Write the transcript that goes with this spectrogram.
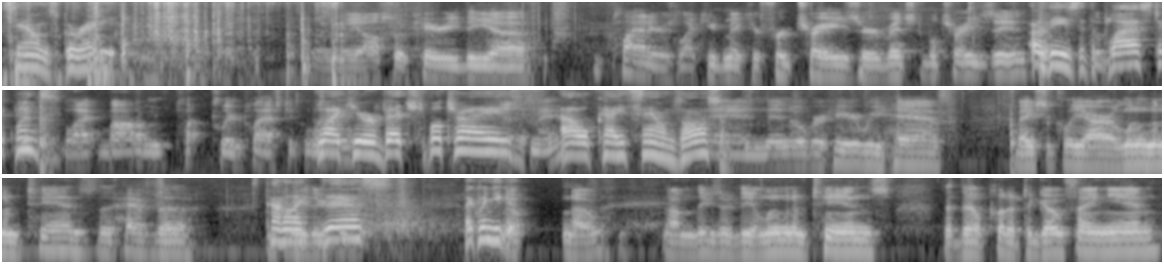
sounds great. And we also carry the uh, platters like you'd make your fruit trays or vegetable trays in. Are these the black- plastic yeah, ones? Black bottom, pl- clear plastic lid. Like your vegetable trays? Yes, ma'am. Okay, sounds awesome. And then over here we have basically our aluminum tins that have the. Kind of like this. Like when you No, go. No. Um, these are the aluminum tins that they'll put a to-go thing in.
